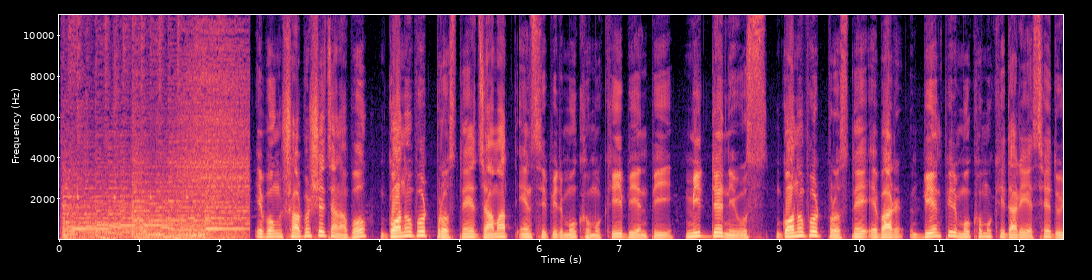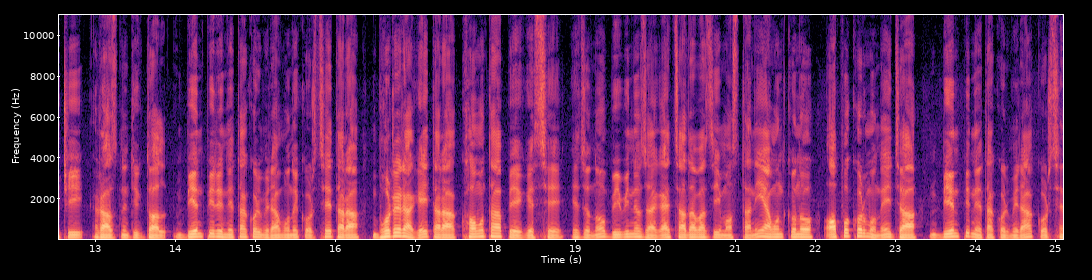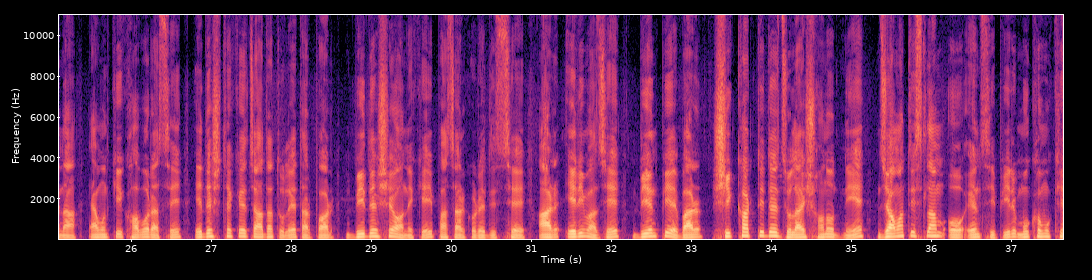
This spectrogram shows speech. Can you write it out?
এবং সর্বশেষ জানাব গণভোট প্রশ্নে জামাত এনসিপির মুখোমুখি বিএনপি। মিড ডে নিউজ, গণভোট প্রশ্নে এবার বিএনপির মুখোমুখি দাঁড়িয়েছে দুইটি রাজনৈতিক দল। বিএনপির নেতাকর্মীরা মনে করছে তারা ভোটের আগেই তারা ক্ষমতা পেয়ে গেছে। এজন্য বিভিন্ন জায়গায় চাঁদাবাজি, মস্তানি এমন কোনো অপকর্ম নেই যা বিএনপি নেতাকর্মীরা করছে না। এমনকি খবর আছে, এদেশ থেকে চাঁদা তুলে তারপর বিদেশে অনেকেই পাচার করে দিচ্ছে। আর এরই মাঝে বিএনপি এবার শিক্ষার্থীদের জুলাই সনদ নিয়ে জামাত ইসলাম ও এনসিপির মুখোমুখি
